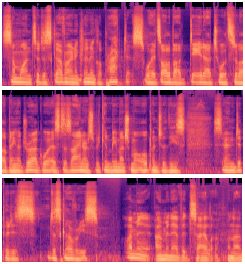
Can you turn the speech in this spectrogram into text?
someone to discover in a clinical practice, where it's all about data towards developing a drug, whereas designers we can be much more open to these serendipitous discoveries. I'm, a, I'm an avid sailor and I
